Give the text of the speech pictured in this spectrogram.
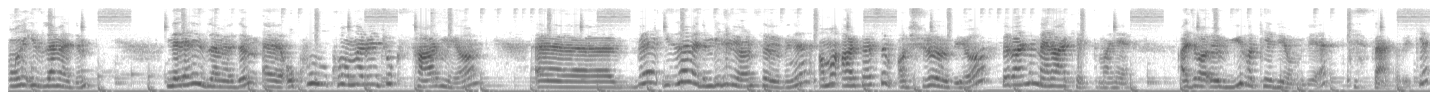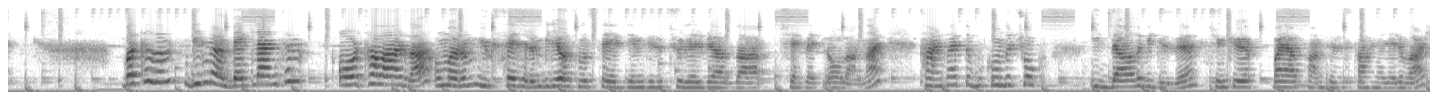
Onu izlemedim. Neden izlemedim? Ee, okul konuları beni çok sarmıyor. Ee, ve izlemedim bilmiyorum sebebini ama arkadaşlarım aşırı övüyor ve ben de merak ettim hani acaba övgüyü hak ediyor mu diye. Kişisel tabii ki. Bakalım bilmiyorum beklentim ortalarda. Umarım yükselirim. Biliyorsunuz sevdiğim dizi türleri biraz daha şehvetli olanlar. Time Type de bu konuda çok iddialı bir dizi. Çünkü bayağı fantezi sahneleri var.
